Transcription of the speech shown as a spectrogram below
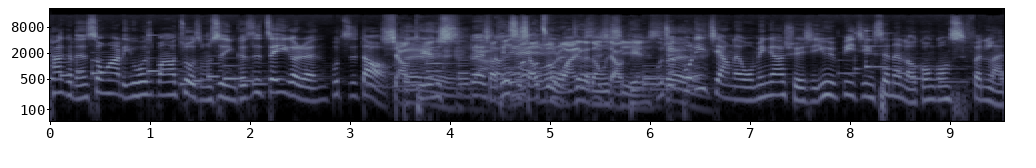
他可能送他礼物，或是帮他做什么事情，可是这一个人不知道。小天使，对小天使小主人这个东西小天使我觉得伯利讲了，我们应该要学习，因为毕竟圣诞老公公是芬兰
